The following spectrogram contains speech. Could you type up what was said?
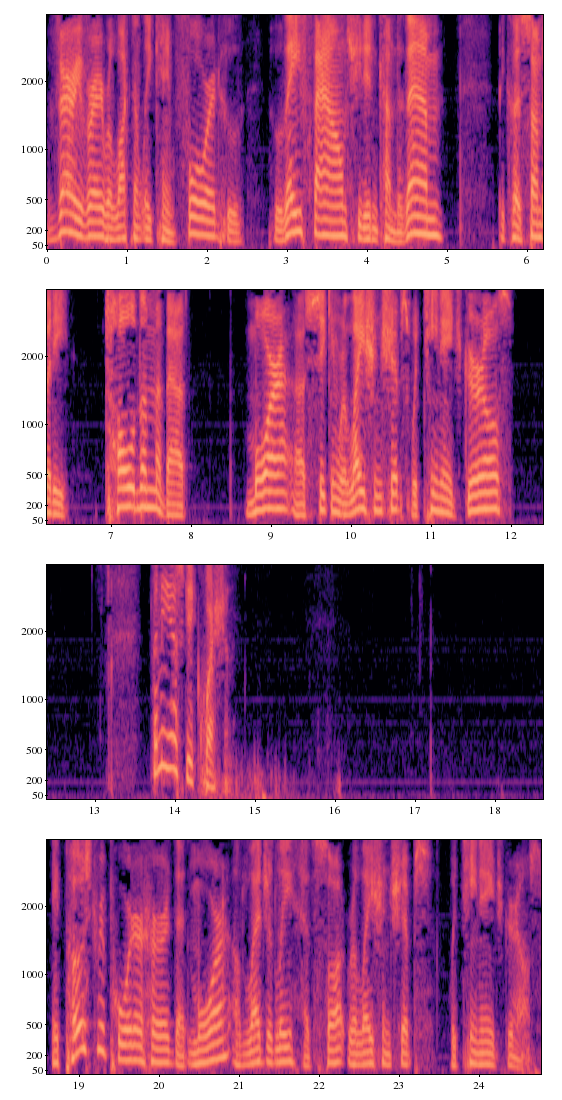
very, very reluctantly came forward, who who they found. She didn't come to them because somebody told them about Moore uh, seeking relationships with teenage girls. Let me ask you a question. A Post reporter heard that Moore allegedly had sought relationships with teenage girls.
